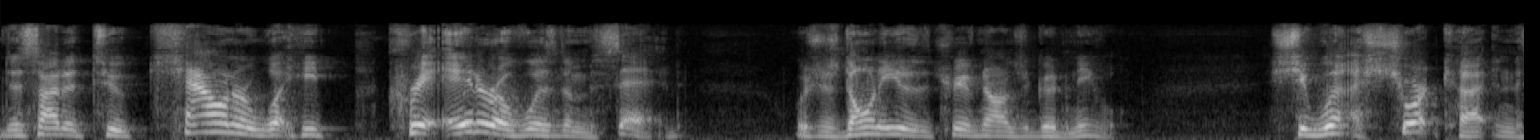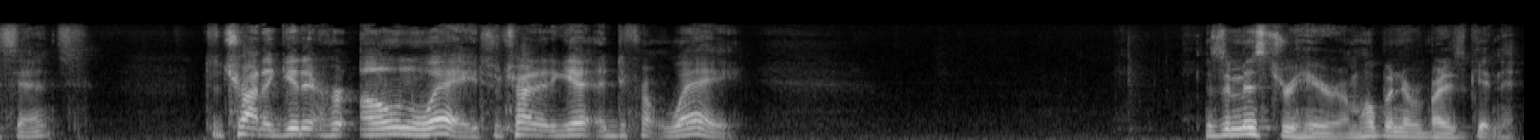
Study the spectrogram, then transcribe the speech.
decided to counter what he, creator of wisdom, said, which is don't eat of the tree of knowledge of good and evil she went a shortcut in a sense to try to get it her own way, to try to get a different way. There's a mystery here. I'm hoping everybody's getting it.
